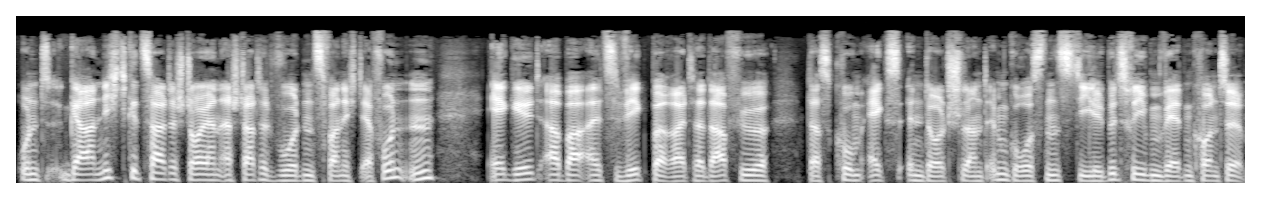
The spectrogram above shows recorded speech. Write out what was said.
und gar nicht gezahlte Steuern erstattet wurden, zwar nicht erfunden, er gilt aber als Wegbereiter dafür, dass Cum-Ex in Deutschland im großen Stil betrieben werden konnte.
